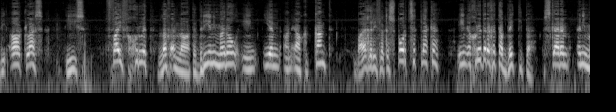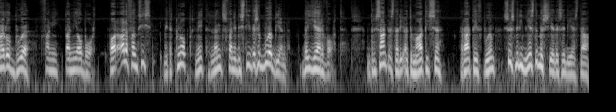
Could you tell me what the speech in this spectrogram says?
die A-klas, hier's vyf groot liginlate, 3 in die middel en 1 aan elke kant baie gerieflike sportsitplekke en 'n groterige tablettipe skerm in die middel bo van die paneelbord waar alle funksies met 'n knop net links van die bestuurder se bobeen beheer word. Interessant is dat die outomatiese radhefboom soos met die meeste Mercedes se deesdae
